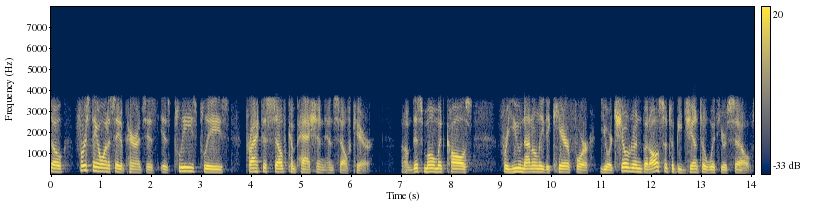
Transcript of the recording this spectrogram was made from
so, first thing I want to say to parents is is please, please practice self compassion and self care. Um, this moment calls for you not only to care for your children, but also to be gentle with yourselves.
